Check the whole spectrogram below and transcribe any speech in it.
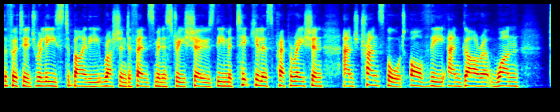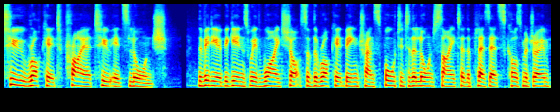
The footage released by the Russian Defense Ministry shows the meticulous preparation and transport of the Angara 1 2 rocket prior to its launch. The video begins with wide shots of the rocket being transported to the launch site at the Plesetsk Cosmodrome.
